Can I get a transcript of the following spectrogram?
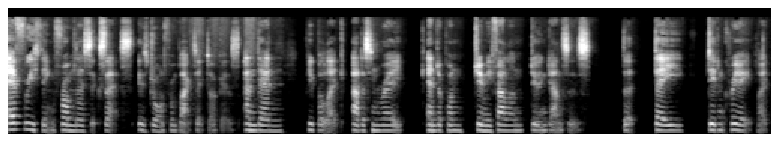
everything from their success is drawn from black TikTokers. And then people like Addison Rae end up on Jimmy Fallon doing dances that they didn't create, like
